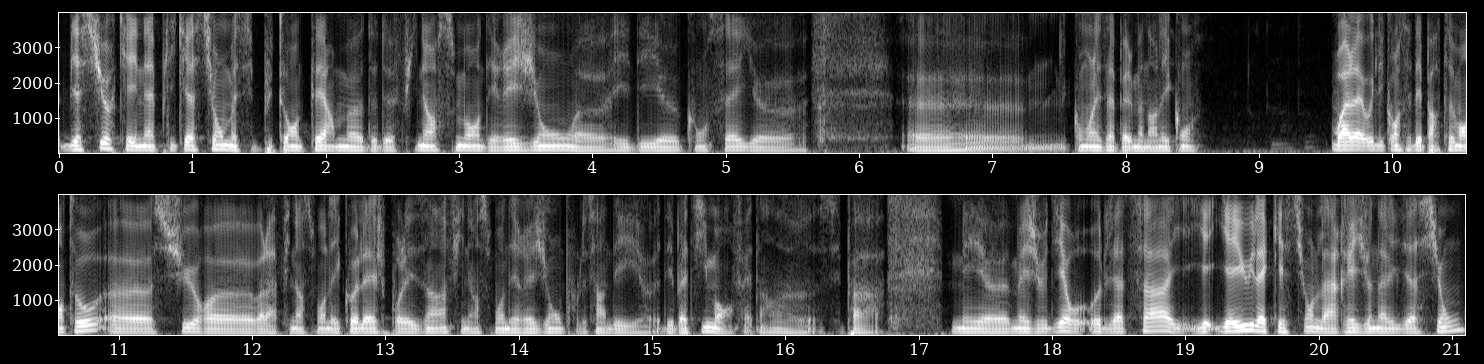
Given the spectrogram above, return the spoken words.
bien sûr qu'il y a une application, mais c'est plutôt en termes de, de financement des régions et des conseils. comment on les appelle maintenant les, voilà, les conseils départementaux euh, sur euh, financement des collèges pour les uns, financement des régions pour les uns, des, euh, des bâtiments en fait. Hein, c'est pas... mais, je veux dire, au-delà de ça, il y, a eu la question de la régionalisation.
